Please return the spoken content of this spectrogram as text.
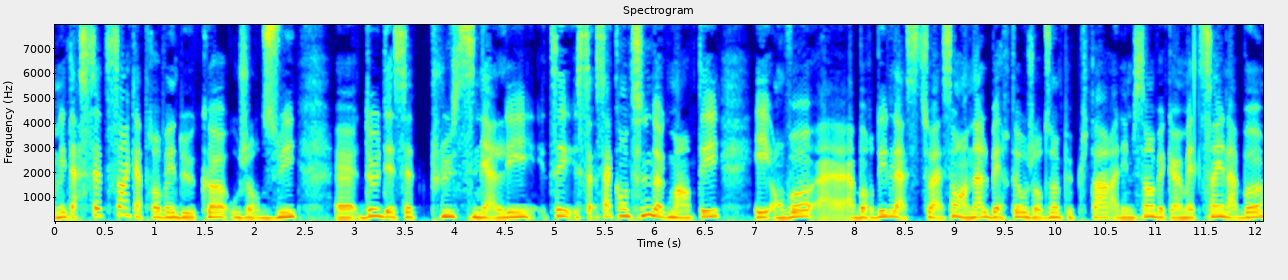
On est à 782 cas aujourd'hui, euh, deux décès de plus signalés. Tu sais, ça, ça, continue d'augmenter et on va euh, aborder la situation en Alberta aujourd'hui un peu plus tard à l'émission avec un médecin là-bas.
